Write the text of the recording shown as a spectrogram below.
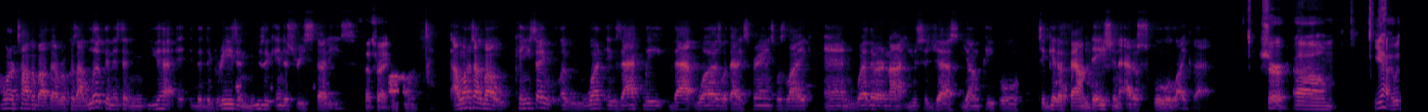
I want to talk about that real because I looked and it said you had the degrees in music industry studies. That's right. Um, I want to talk about. Can you say like what exactly that was, what that experience was like, and whether or not you suggest young people to get a foundation at a school like that? Sure. Um, yeah, it was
